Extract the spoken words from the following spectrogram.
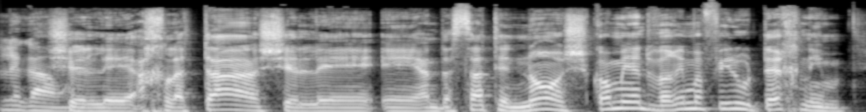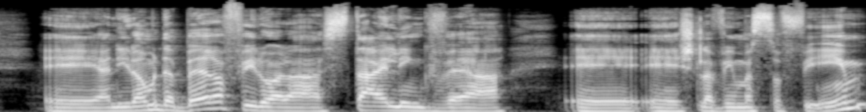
לגמרי. של אה, החלטה, של אה, אה, הנדסת אנוש, כל מיני דברים אפילו טכניים. אה, אני לא מדבר אפילו על ה styling והשלבים הסופיים,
